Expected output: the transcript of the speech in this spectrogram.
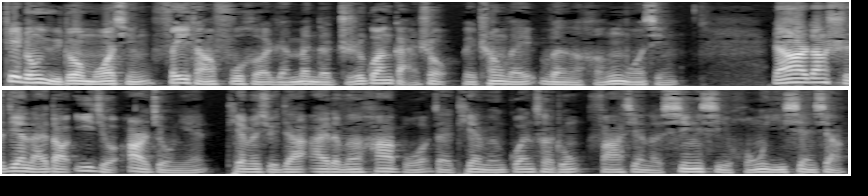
这种宇宙模型非常符合人们的直观感受，被称为稳恒模型。然而，当时间来到一九二九年，天文学家埃德温·哈勃在天文观测中发现了星系红移现象，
